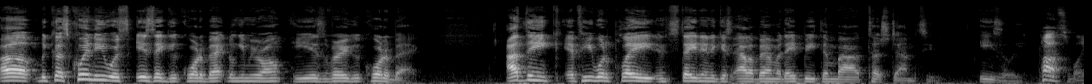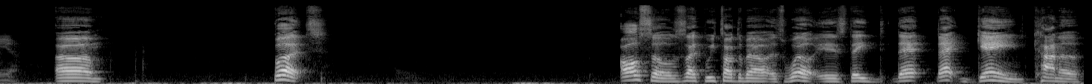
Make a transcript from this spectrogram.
uh, because Quinn Ewers is a good quarterback. Don't get me wrong; he is a very good quarterback. I think if he would have played and stayed in against Alabama, they beat them by a touchdown or two easily. Possibly, yeah. Um, but also, it's like we talked about as well, is they that that game kind of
